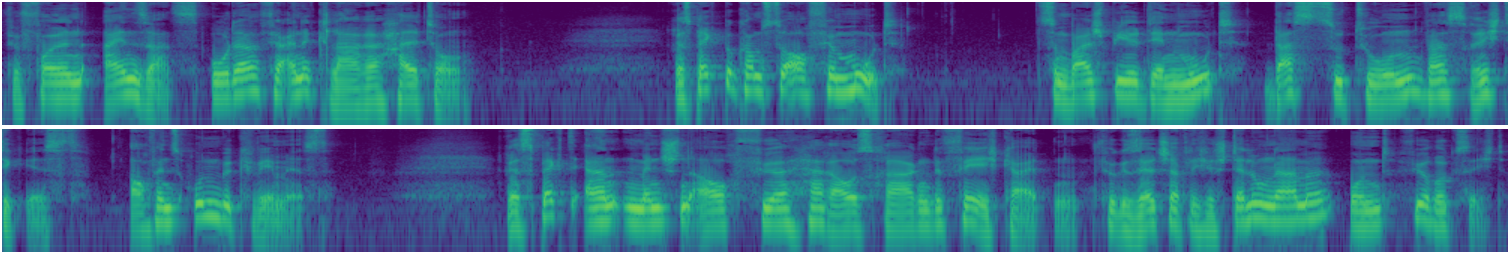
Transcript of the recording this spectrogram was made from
für vollen Einsatz oder für eine klare Haltung. Respekt bekommst du auch für Mut, zum Beispiel den Mut, das zu tun, was richtig ist, auch wenn es unbequem ist. Respekt ernten Menschen auch für herausragende Fähigkeiten, für gesellschaftliche Stellungnahme und für Rücksicht.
